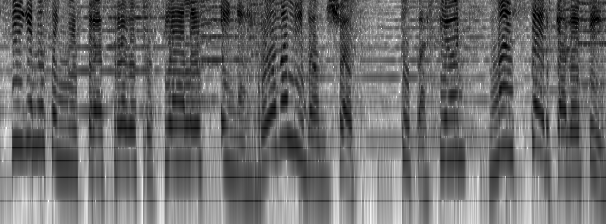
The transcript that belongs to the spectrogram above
Síguenos en nuestras redes sociales en arroba Lidom Shop. Tu pasión más cerca de ti.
